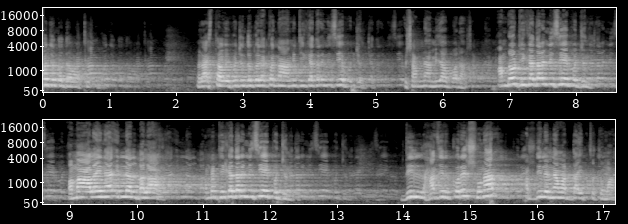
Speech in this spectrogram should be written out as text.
পর্যন্ত দেওয়ার ঠিকাদার। রাস্তা ওই পর্যন্ত করে না, আমি ঠিকাদারি নিছি এ পর্যন্ত। সামনে আমি যাব না। আমরাও ঠিকাদারে নিছি এই পর্যন্ত। আমা আলাইনা ইল্লাল বালা। আমরা ঠিকাদারি নিছি এই পর্যন্ত। দিল হাজির করে শোনার আর দিলে নেওয়ার দায়িত্ব তোমার।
